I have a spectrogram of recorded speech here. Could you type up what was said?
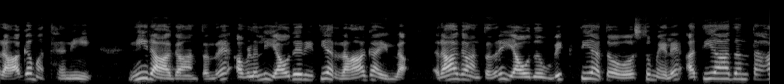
ರಾಗಮಥನಿ ನೀರಾಗ ಅಂತಂದ್ರೆ ಅವಳಲ್ಲಿ ಯಾವುದೇ ರೀತಿಯ ರಾಗ ಇಲ್ಲ. ರಾಗ ಅಂತಂದ್ರೆ ಯಾವುದೋ ವ್ಯಕ್ತಿ ಅಥವಾ ವಸ್ತು ಮೇಲೆ ಅತಿಯಾದಂತಹ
